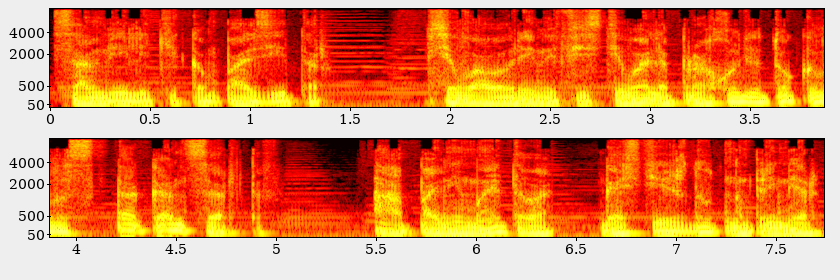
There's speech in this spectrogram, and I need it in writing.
сам великий композитор. Всего во время фестиваля проходит около ста концертов. А помимо этого гостей ждут, например,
